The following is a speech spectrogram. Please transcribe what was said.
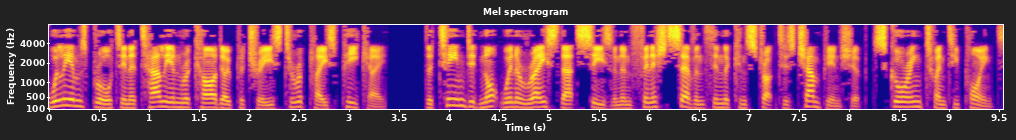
Williams brought in Italian Riccardo Patrese to replace Piquet. The team did not win a race that season and finished seventh in the Constructors' Championship, scoring 20 points.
